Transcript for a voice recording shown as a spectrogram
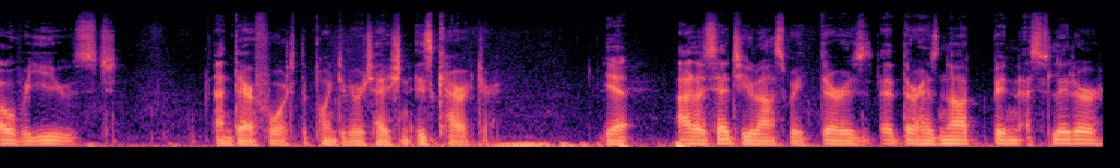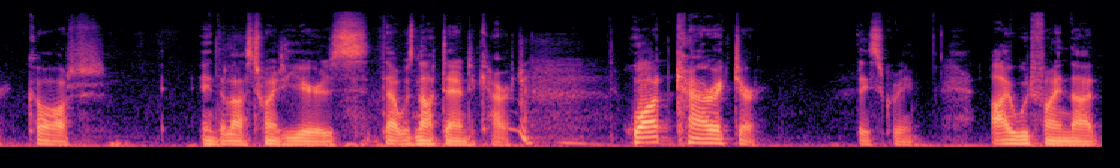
overused, and therefore to the point of irritation, is character. Yeah. As I said to you last week, there is uh, there has not been a sliotar caught in the last twenty years that was not down to character. What character? They scream. I would find that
